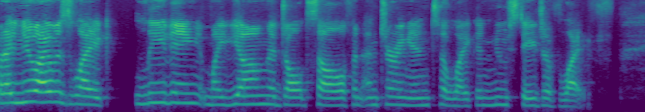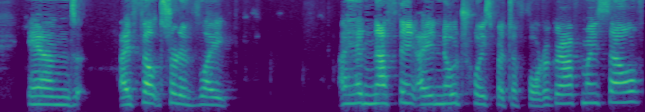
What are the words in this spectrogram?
but I knew I was like leaving my young adult self and entering into like a new stage of life. And I felt sort of like I had nothing, I had no choice but to photograph myself.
